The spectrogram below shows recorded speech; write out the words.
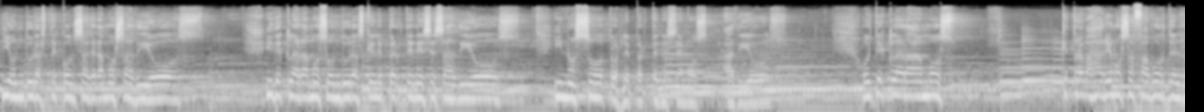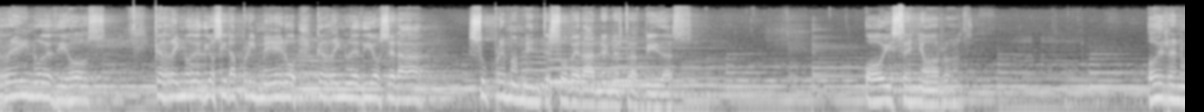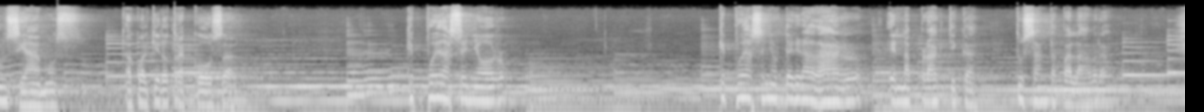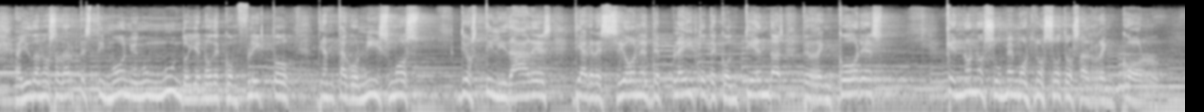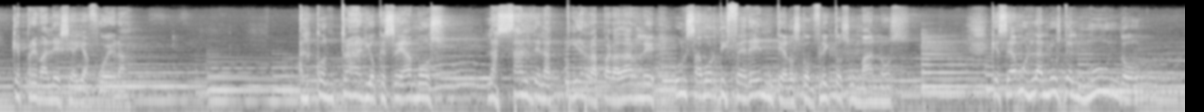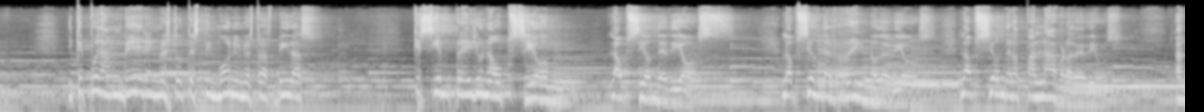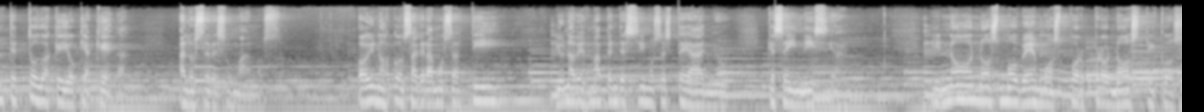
Y Honduras te consagramos a Dios y declaramos Honduras que le perteneces a Dios y nosotros le pertenecemos a Dios. Hoy declaramos que trabajaremos a favor del reino de Dios, que el reino de Dios irá primero, que el reino de Dios será supremamente soberano en nuestras vidas. Hoy, Señor, hoy renunciamos a cualquier otra cosa que pueda, Señor, que pueda, Señor, degradar en la práctica tu santa palabra. Ayúdanos a dar testimonio en un mundo lleno de conflicto, de antagonismos, de hostilidades, de agresiones, de pleitos, de contiendas, de rencores. Que no nos sumemos nosotros al rencor que prevalece allá afuera. Al contrario, que seamos la sal de la tierra para darle un sabor diferente a los conflictos humanos. Que seamos la luz del mundo y que puedan ver en nuestro testimonio, en nuestras vidas, que siempre hay una opción, la opción de Dios, la opción del reino de Dios, la opción de la palabra de Dios ante todo aquello que aqueja a los seres humanos. Hoy nos consagramos a ti y una vez más bendecimos este año que se inicia. Y no nos movemos por pronósticos,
